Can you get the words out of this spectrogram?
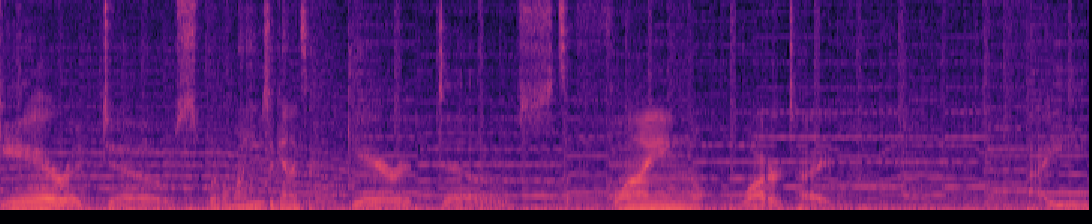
Gyarados. What do I want to use again? It's a Gyarados. It's a flying water type. I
